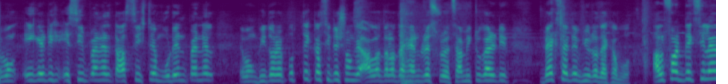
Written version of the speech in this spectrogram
এবং এই গাড়িটির AC panel touch system wooden panel এবং ভিতরে প্রত্যেকটা সিটের সঙ্গে আলাদা আলাদা হ্যান্ডরেস্ট রয়েছে। আমি একটু গাড়িটির ব্যাক সাইডের ভিউটা দেখাবো। আলফার দেখছিলেন,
